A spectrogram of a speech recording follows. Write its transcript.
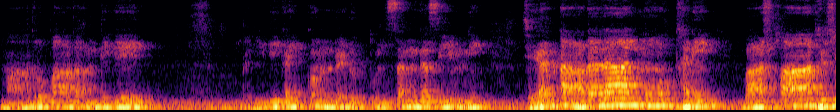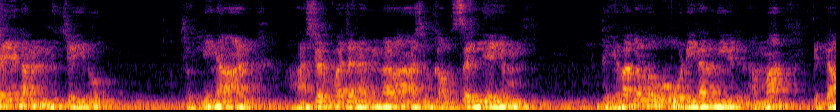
മാതൃപാദിയെ പ്രീതി കൈക്കൊണ്ടെടുത്തുത്സംഗസീംനി ചേർത്താതരാൽ മൂർധനി ബാഷ്പാഭിഷേകം ചെയ്തു. ചൊല്ലിനാൾ ആശീർവചനങ്ങളാശു കൗസല്യയും ദേവകളോടിരന്നിരുന്ന അമ്മ എല്ലാ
